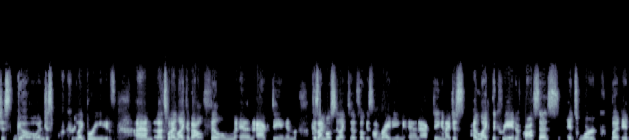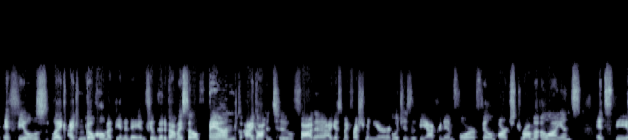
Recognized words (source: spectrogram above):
just go and just like breathe. And that's what I like about film and acting and because I mostly like to focus on writing and acting and I just I like the creative process. It's work, but it it feels like I can go home at the end of the day and feel good about myself. And I got into FADA, I guess my freshman year, which is the acronym for Film Arts Drama Alliance it's the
